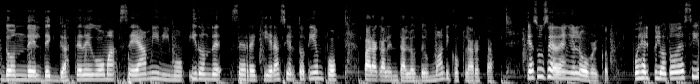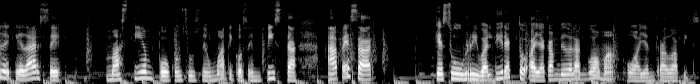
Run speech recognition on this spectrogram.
donde el desgaste de goma sea mínimo y donde se requiera cierto tiempo para calentar los neumáticos, claro está. ¿Qué sucede en el overcut? Pues el piloto decide quedarse más tiempo con sus neumáticos en pista a pesar que su rival directo haya cambiado la goma o haya entrado a pits.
